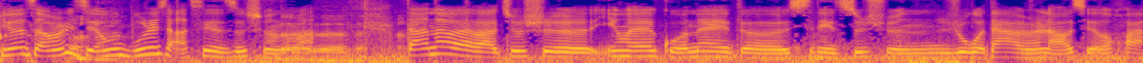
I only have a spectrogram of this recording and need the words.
因为咱们这节目不是讲心理咨询的嘛。对对对当然那位了，就是因为国内的心理咨询，如果大家有人了解的话，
